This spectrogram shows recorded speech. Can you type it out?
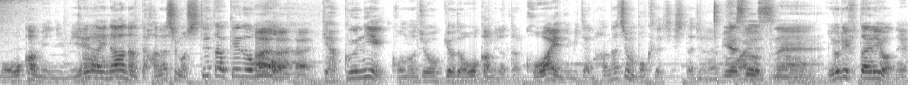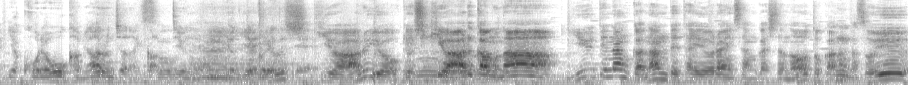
もう狼に見えないななんて話もしてたけども、はいはいはい。逆にこの状況で狼だったら怖いねみたいな話も僕たちしたじゃないですか。いやそうですね。より二人はねいやこれ狼あるんじゃないかっていうのを言ってくれてて、よしきはあるよ。よしきはあるかもな言うてなんかなんで太陽ライン参加したの？とか、うん。なんかそういう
